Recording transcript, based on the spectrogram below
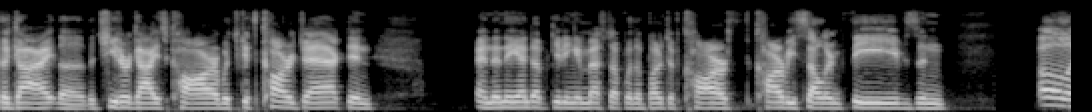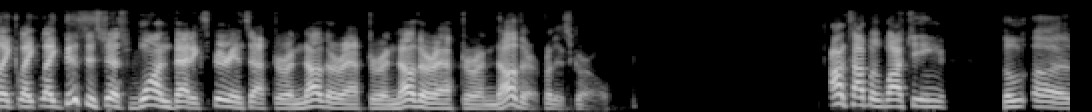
the guy the the cheater guy's car, which gets carjacked, and and then they end up getting him messed up with a bunch of car car reselling thieves and oh like like like this is just one bad experience after another after another after another for this girl on top of watching the uh,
